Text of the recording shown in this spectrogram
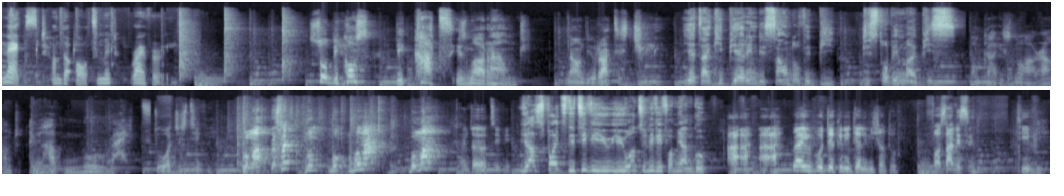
Next on the ultimate rivalry. So because the cat is not around, now the rat is chilling. Yet I keep hearing the sound of a bee disturbing my peace. Oga is not around and you have no right to watch his TV. Boma, respect. Bom, bom, Boma, Boma. Enjoy your TV. You have spoilt the TV, you, you want to leave it for me and go. Ah, ah, ah, ah. Where are you people taking the television to? For servicing. TV.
